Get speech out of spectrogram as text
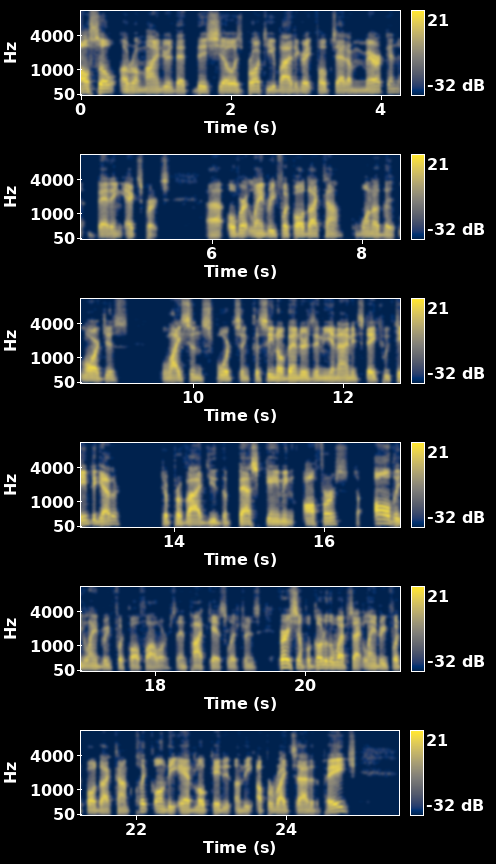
also, a reminder that this show is brought to you by the great folks at American Betting Experts uh, over at LandryFootball.com, one of the largest licensed sports and casino vendors in the United States. We've teamed together to provide you the best gaming offers to all the Landry football followers and podcast listeners. Very simple. Go to the website, LandryFootball.com, click on the ad located on the upper right side of the page,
